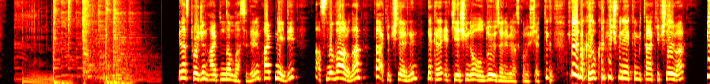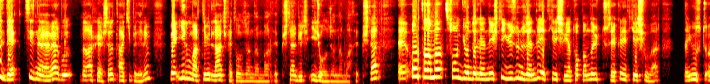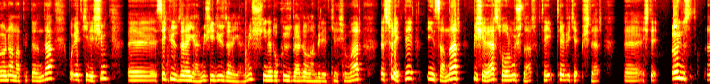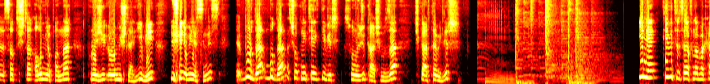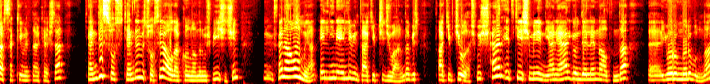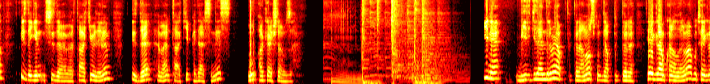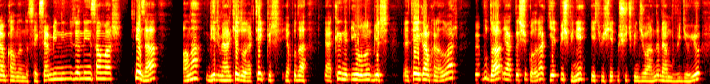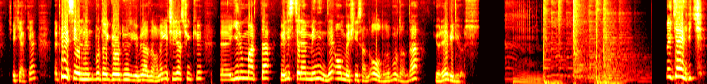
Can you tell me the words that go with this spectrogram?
Biraz projenin hype'ından bahsedelim. Hype neydi? Aslında var olan takipçilerinin ne kadar etkileşimde olduğu üzerine biraz konuşacaktık. Şöyle bakalım 43 bine yakın bir takipçileri var. Biz de sizinle beraber bu arkadaşları takip edelim. Ve 20 Mart'ta bir Launchpad olacağından bahsetmişler. Bir iyice olacağından bahsetmişler. E, ortalama son gönderilerinde işte 100'ün üzerinde etkileşim ya yani toplamda 300'e yakın etkileşim var. Used to anlattıklarında bu etkileşim e, 800'lere gelmiş, 700'lere gelmiş. Yine 900'lerde olan bir etkileşim var. E, sürekli insanlar bir şeyler sormuşlar, te- tebrik etmişler. E, işte ön e, satıştan alım yapanlar projeyi övmüşler gibi düşünebilirsiniz. E, burada bu da çok nitelikli bir sonucu karşımıza çıkartabilir. Yine Twitter tarafına bakarsak kıymetli arkadaşlar kendi sos kendi bir sosyal ağ olarak konumlandırmış bir iş için fena olmayan 50, yine 50 bin takipçi civarında bir takipçiye ulaşmış. Her etkileşiminin yani her gönderilerinin altında e, yorumları bulunan biz de sizle beraber takip edelim. Siz de hemen takip edersiniz bu arkadaşlarımızı. Yine bilgilendirme yaptıkları, announcement yaptıkları Telegram kanalları var. Bu Telegram kanallarında 80 binin üzerinde insan var. Keza ana bir merkez olarak tek bir yapıda yani Krinet IO'nun bir e, Telegram kanalı var. Ve bu da yaklaşık olarak 70 bini geçmiş 73 bin civarında ben bu videoyu çekerken. E, Presale'nin burada gördüğünüz gibi birazdan ona geçeceğiz çünkü e, 20 Mart'ta ve listelenmenin de 15 Nisan'da olduğunu buradan da görebiliyoruz. Ve geldik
